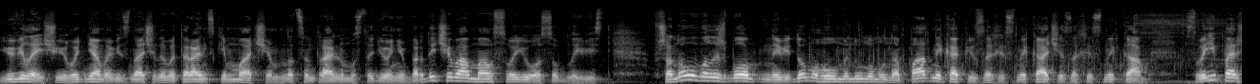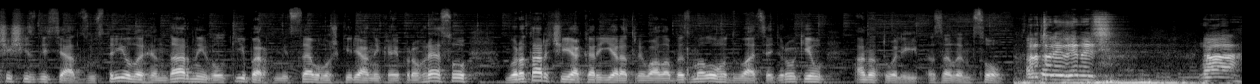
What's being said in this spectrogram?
Ювілей, що його днями відзначили ветеранським матчем на центральному стадіоні Бердичева, мав свою особливість. Вшановували ж бо невідомого у минулому нападника, півзахисника чи захисника. Свої перші 60 зустрів легендарний голкіпер місцевого шкіряника і прогресу, воротар, чия кар'єра тривала без малого 20 років, Анатолій Зеленцов. Анатолій Євгенович на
